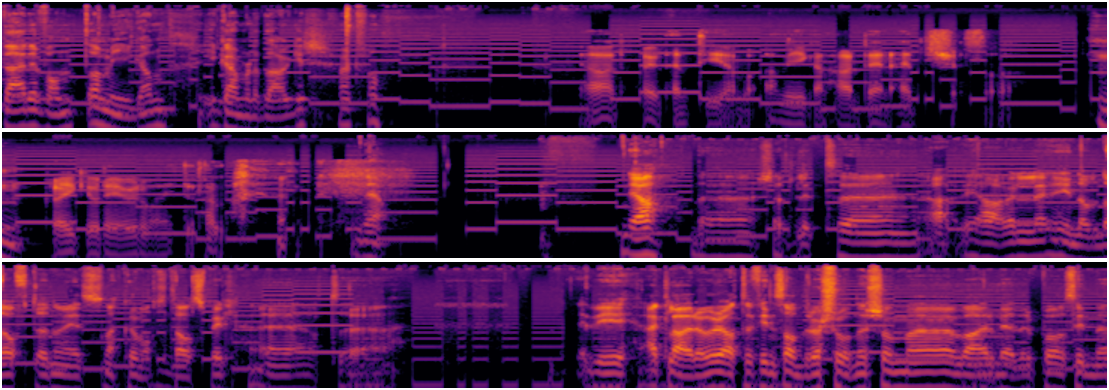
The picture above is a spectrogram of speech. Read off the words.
Der vant Amigaen i gamle dager, i hvert fall. Ja, det er jo den tida Amigaen hadde en edge, så Mm. røyk jo det utover 90-tallet. Ja. Ja, det skjedde litt ja, Vi har vel innom det ofte når vi snakker om 80-tallsspill, eh, at vi er klar over at det finnes andre versjoner som eh, var bedre på sine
